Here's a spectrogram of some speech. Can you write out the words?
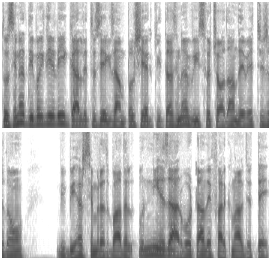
ਤੁਸੀਂ ਨਾ ਦੀਪਕ ਜੀ ਜਿਹੜੀ ਗੱਲ ਤੁਸੀਂ ਐਗਜ਼ਾਮਪਲ ਸ਼ੇਅਰ ਕੀਤਾ ਸੀ ਨਾ 2014 ਦੇ ਵਿੱਚ ਜਦੋਂ ਬੀਬੀ ਹਰਸਿਮਰਤ ਬਾਦਲ 19000 ਵੋਟਾਂ ਦੇ ਫ਼ਰਕ ਨਾਲ ਜਿੱਤੇ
